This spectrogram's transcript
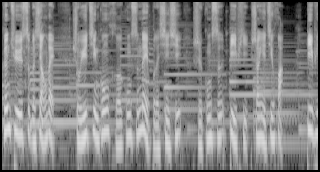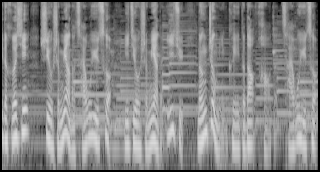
根据四个相位，属于进攻和公司内部的信息是公司 BP 商业计划。BP 的核心是有什么样的财务预测，以及有什么样的依据能证明可以得到好的财务预测。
